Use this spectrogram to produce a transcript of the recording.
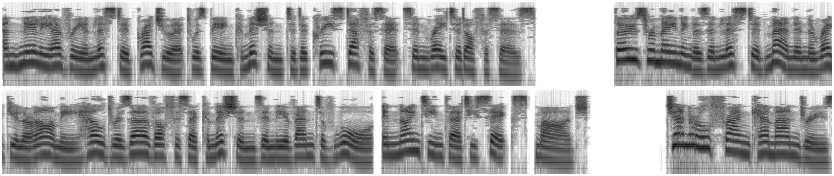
and nearly every enlisted graduate was being commissioned to decrease deficits in rated officers. Those remaining as enlisted men in the regular army held reserve officer commissions in the event of war. In 1936, Marge. General Frank M. Andrews,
